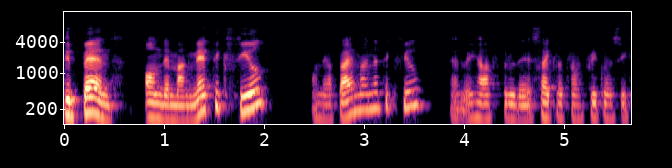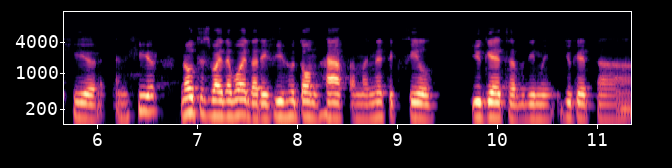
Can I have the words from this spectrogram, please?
depend on the magnetic field, on the applied magnetic field that we have through the cyclotron frequency here and here. Notice, by the way, that if you don't have a magnetic field, you get a, you get uh,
